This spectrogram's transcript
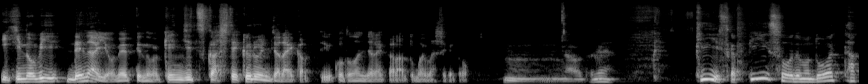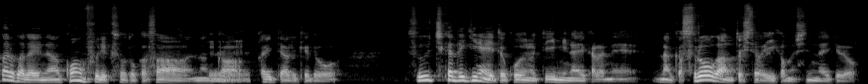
生き延びれないよねっていうのが現実化してくるんじゃないかっていうことなんじゃないかなと思いましたけど。うん、なるほどね。ピースか、ピースをでもどうやって測るかだよな。コンフリクトとかさ、なんか書いてあるけど、数値化できないとこういうのって意味ないからね。なんかスローガンとしてはいいかもしれないけど。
